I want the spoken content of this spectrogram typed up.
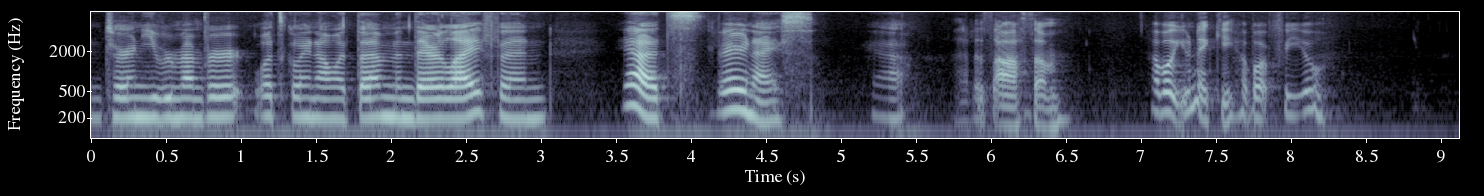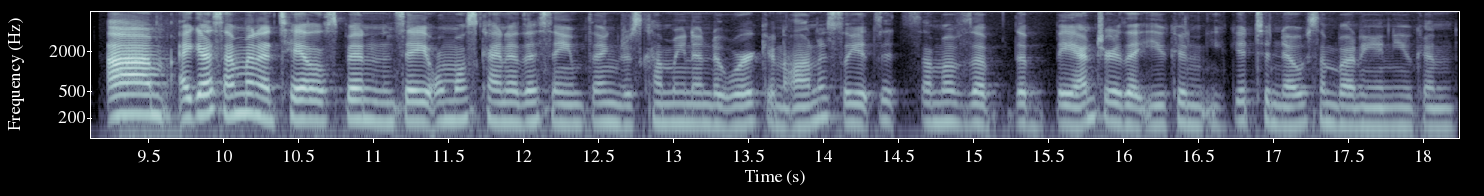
in turn you remember what's going on with them and their life, and yeah, it's very nice. Yeah. That is awesome. How about you, Nikki? How about for you? Um, I guess I'm gonna tailspin and say almost kind of the same thing, just coming into work. And honestly, it's it's some of the the banter that you can you get to know somebody and you can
